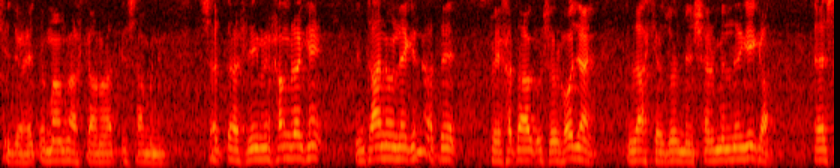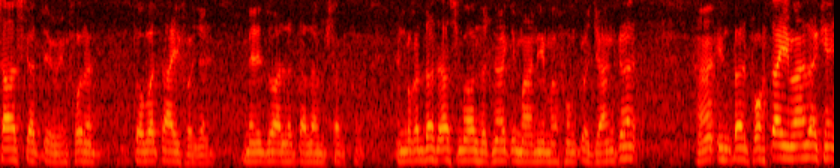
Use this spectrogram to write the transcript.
کی جو ہے تمام احکامات کے سامنے سر تسلیم خم رکھیں۔ انسان ہونے کے ناطے کوئی خطا قصور ہو جائیں اللہ کے حضور میں شرمندگی کا احساس کرتے ہوئے فوراً توبہ طائف ہو جائیں میری دعا اللہ تعالیٰ ہم سب کو۔ ان مقدس اسماء الحسنہ کے معنی مفہوم کو جان کر ہاں ان پر پختہ ایمان رکھیں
